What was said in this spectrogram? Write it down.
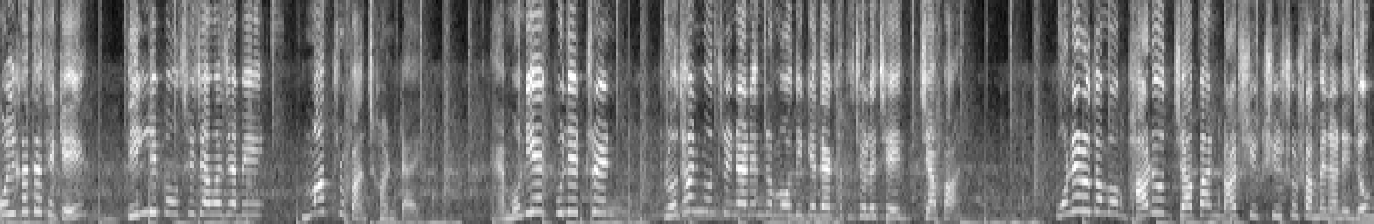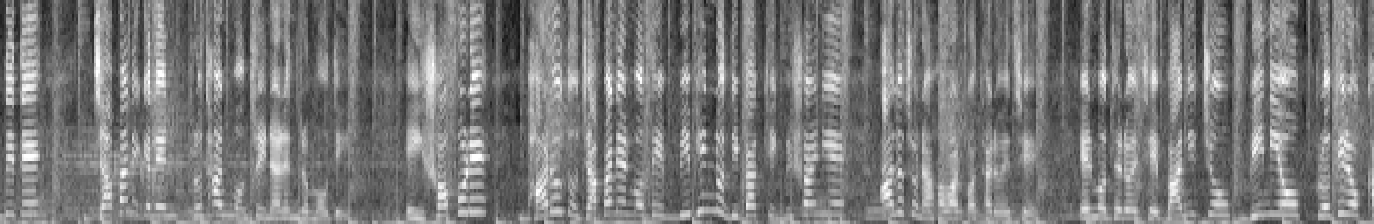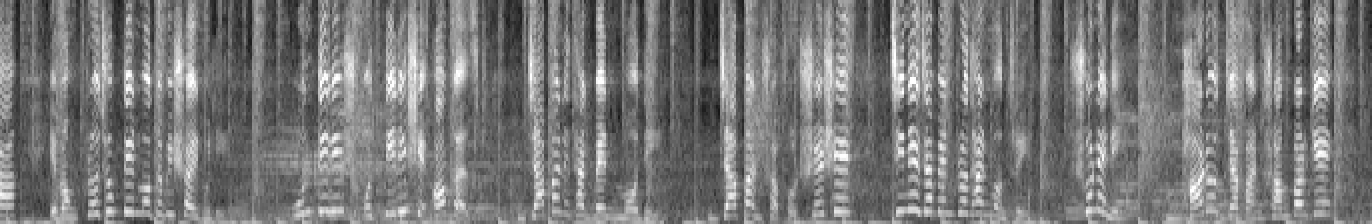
কলকাতা থেকে দিল্লি পৌঁছে যাওয়া যাবে মাত্র পাঁচ ঘন্টায়। এমনই এক বুলেট ট্রেন প্রধানমন্ত্রী নরেন্দ্র মোদীকে দেখাতে চলেছে জাপান। পনেরোতম ভারত জাপান বার্ষিক শীর্ষ সম্মেলনে যোগ দিতে জাপানে গেলেন প্রধানমন্ত্রী নরেন্দ্র মোদী। এই সফরে ভারত ও জাপানের মধ্যে বিভিন্ন দ্বিপাক্ষিক বিষয় নিয়ে আলোচনা হওয়ার কথা রয়েছে। এর মধ্যে রয়েছে বাণিজ্য, বিনিয়োগ, প্রতিরক্ষা এবং প্রযুক্তির মতো বিষয়গুলি উনতিরিশ ও তিরিশে অগস্ট জাপানে থাকবেন মোদি জাপান সফর শেষে চীনে যাবেন প্রধানমন্ত্রী শুনে নিই ভারত জাপান সম্পর্কে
